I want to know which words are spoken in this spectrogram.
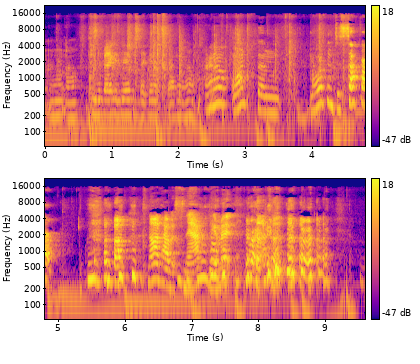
I don't know. Eat a bag of dicks, I guess. I don't know. I don't want them. I want them to suffer. Not have a snack, damn it. Right.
